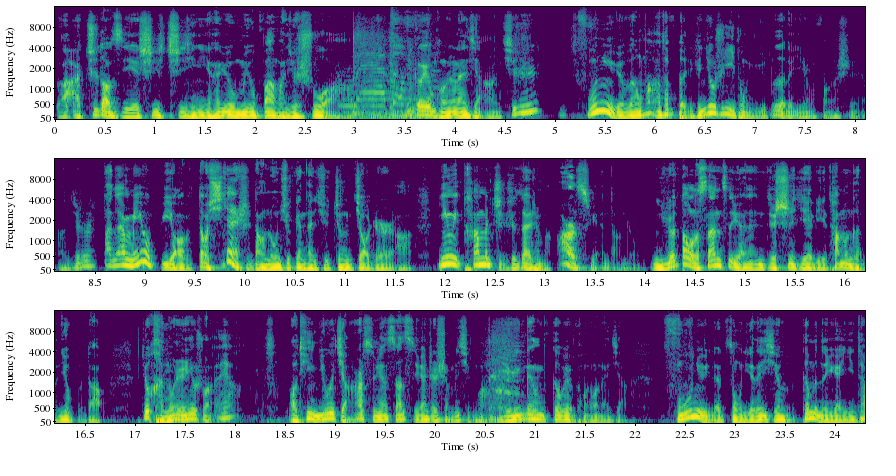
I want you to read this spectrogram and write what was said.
啊知道自己事事情，他又没有办法去说啊。各位朋友来讲，其实腐女文化它本身就是一种娱乐的一种方式啊，就是大家没有必要到现实当中去跟他去争较真儿啊，因为他们只是在什么二次元当中。你说到了三次元的世界里，他们可能就不到了。就很多人就说，哎呀。老 T，你就会讲二次元、三次元这什么情况？我就跟各位朋友来讲，腐女的总结的一些根本的原因，她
